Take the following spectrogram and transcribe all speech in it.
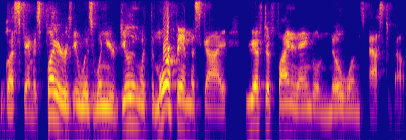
less famous players. It was when you're dealing with the more famous guy, you have to find an angle no one's asked about.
